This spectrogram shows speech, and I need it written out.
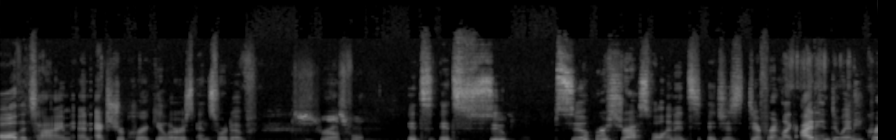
all the time and extracurriculars and sort of stressful it's it's super super stressful and it's it's just different like i didn't do any cr-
